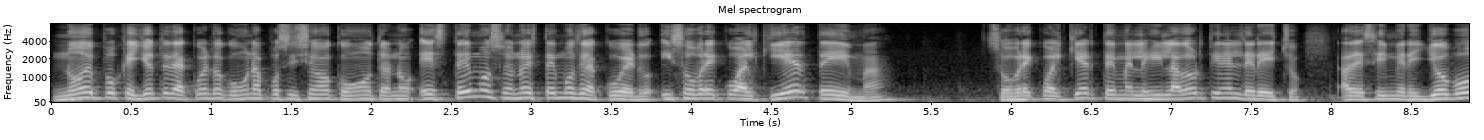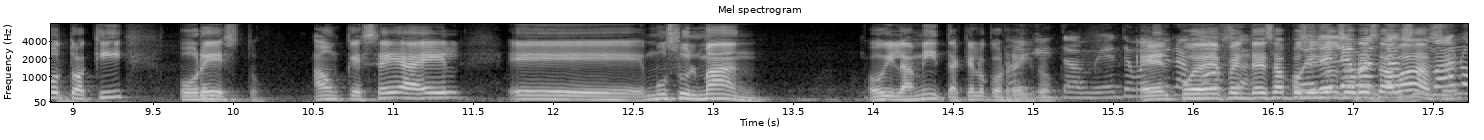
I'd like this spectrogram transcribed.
no es porque yo esté de acuerdo con una posición o con otra, no. Estemos o no estemos de acuerdo y sobre cualquier tema, sobre cualquier tema, el legislador tiene el derecho a decir, mire, yo voto aquí por esto, aunque sea él eh, musulmán o islamita, que es lo correcto. Y también te voy a decir Él puede cosa, defender esa puede posición sobre esa base, mano,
